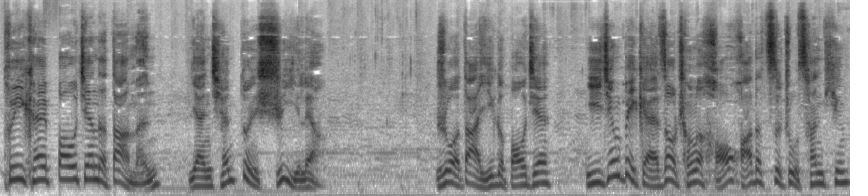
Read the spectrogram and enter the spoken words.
推开包间的大门，眼前顿时一亮。偌大一个包间已经被改造成了豪华的自助餐厅，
